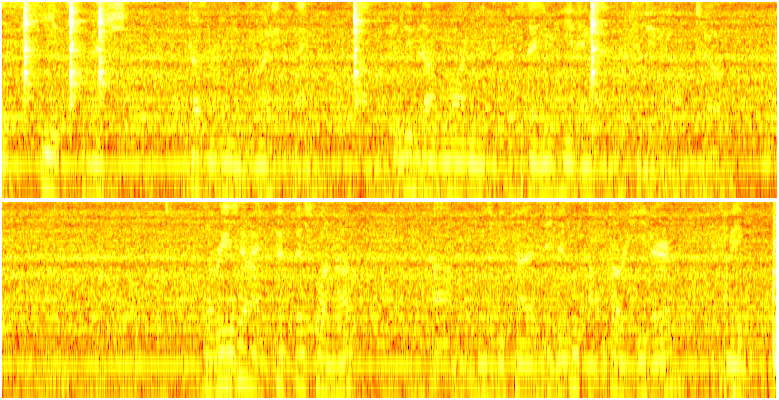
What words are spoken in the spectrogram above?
this heat switch doesn't really do anything. Um, if you leave it on one, you get the same heating as if you leave it on two. The reason I picked this one up because it is an outdoor heater. It's made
